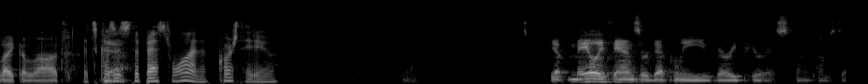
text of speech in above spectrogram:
like a lot. It's because Yeah. it's the best one. Of course they do. Yeah. Yep, melee fans are definitely very purist when it comes to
